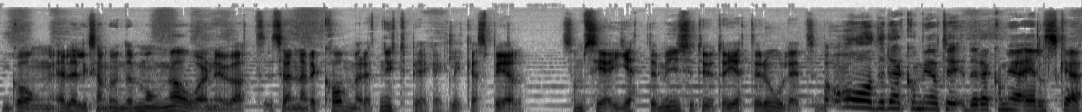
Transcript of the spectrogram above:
gång, eller liksom under många år nu, att sen när det kommer ett nytt peka-klicka-spel som ser jättemysigt ut och jätteroligt. Så bara, Åh, det där, kommer jag, det där kommer jag älska.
